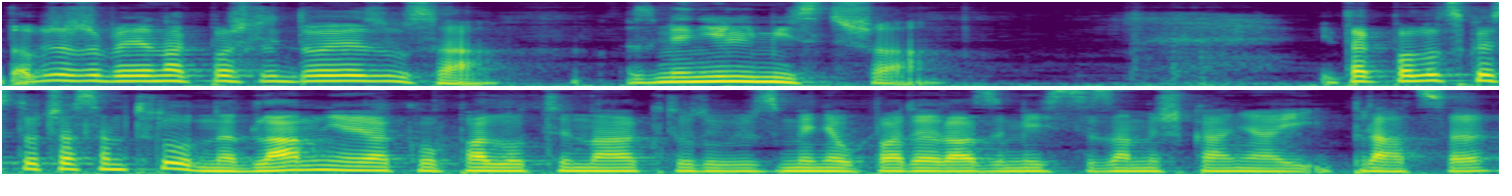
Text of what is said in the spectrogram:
dobrze, żeby jednak poszli do Jezusa zmienili mistrza. I tak po ludzku jest to czasem trudne. Dla mnie, jako palotyna, który już zmieniał parę razy miejsce zamieszkania i pracę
